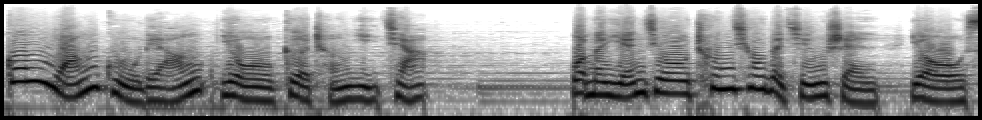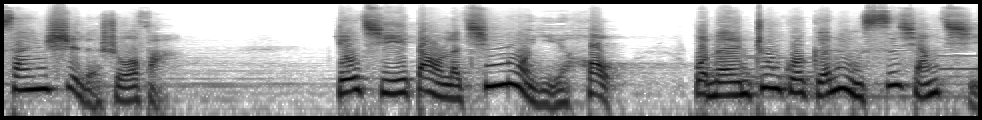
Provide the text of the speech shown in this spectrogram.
公羊、谷梁又各成一家。我们研究春秋的精神有三世的说法，尤其到了清末以后，我们中国革命思想起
